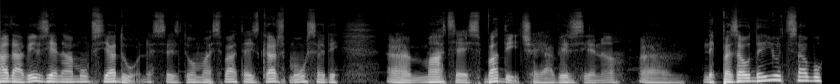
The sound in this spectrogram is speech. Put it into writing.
kādā virzienā mums jādodas. Es domāju, svētais gars mūs arī um, mācīs vadīt šajā virzienā, um, nepazaudējot savu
